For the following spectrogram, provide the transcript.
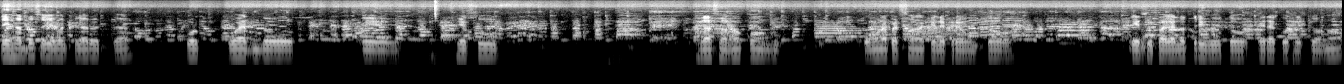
dejándose llevar, claro está, por cuando eh, Jesús razonó con, con una persona que le preguntó que si pagar los tributos era correcto o no,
